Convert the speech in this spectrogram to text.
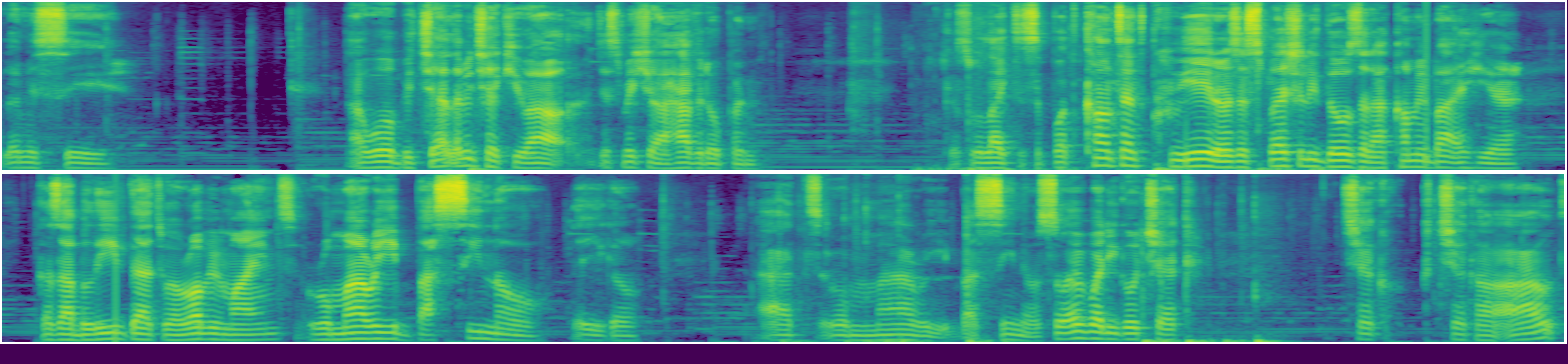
Let me see. I will be check. Let me check you out. Just make sure I have it open because we like to support content creators, especially those that are coming by here. Because I believe that we're robbing minds. Romari Bassino. There you go. At Romari Bassino. So everybody go check, check, check her out,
